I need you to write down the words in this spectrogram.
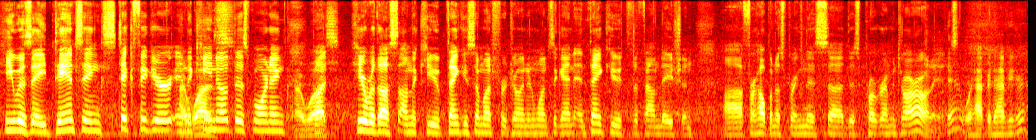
he was a dancing stick figure in I the was. keynote this morning. I was. But here with us on theCUBE. Thank you so much for joining once again, and thank you to the foundation uh, for helping us bring this, uh, this program into our audience. Yeah, we're happy to have you here.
